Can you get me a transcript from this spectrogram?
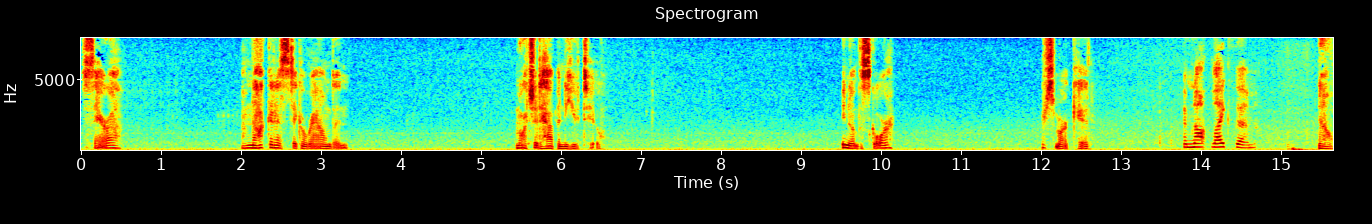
Sarah, I'm not gonna stick around and watch it happen to you too. You know the score. You're a smart kid. I'm not like them. No.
